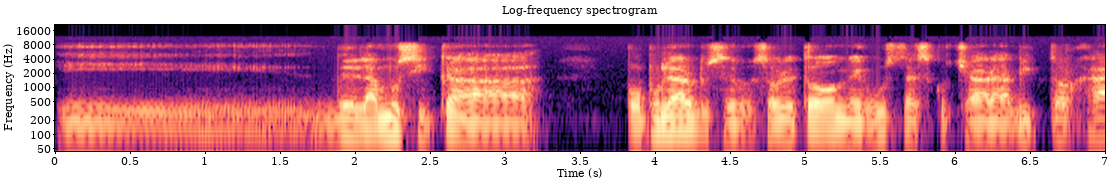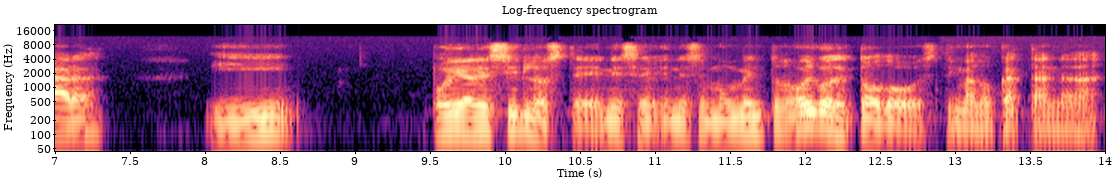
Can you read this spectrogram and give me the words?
Y de la música popular, pues, sobre todo me gusta escuchar a Víctor Jara y podría decirlo este, en ese, en ese momento. Oigo de todo, estimado Katana.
